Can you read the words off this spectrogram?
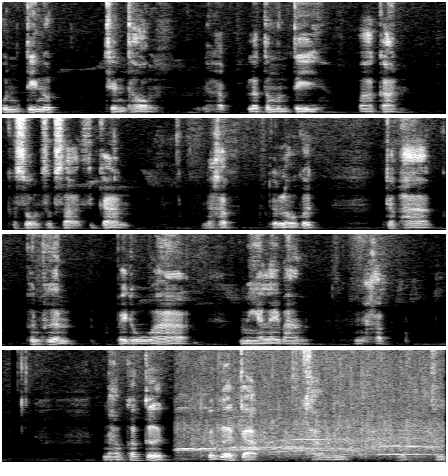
คุณตินุชเชียนทองนะครับรัฐมนตรีว่าการกระทรวงศึกษาธิการนะครับ เดี๋ยวเราก็จะพาเพื่อนๆไปดูว่ามีอะไรบ้างนะครับนะครับก็เกิดก็เกิดจากข่าวนี้ที่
